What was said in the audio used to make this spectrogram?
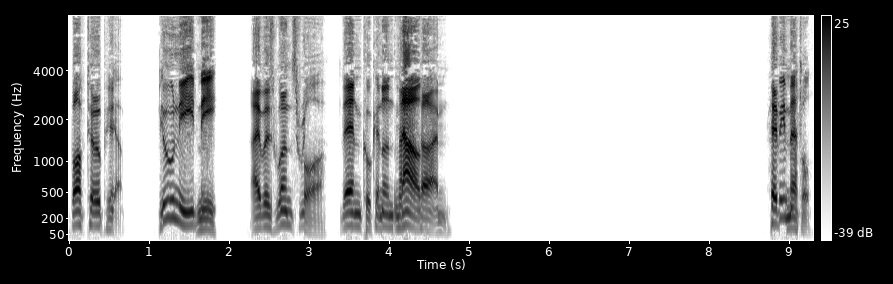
Botopia. You need me. I was once raw, then cooking and now I'm heavy metal.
